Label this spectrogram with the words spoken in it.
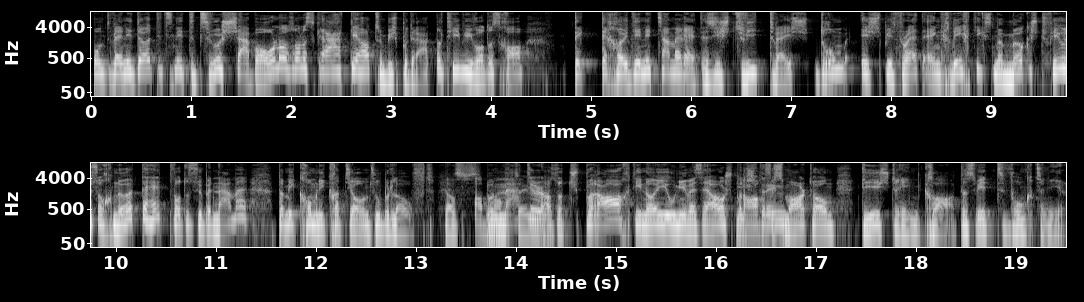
Und wenn ich dort jetzt nicht dazwischen auch noch so ein Gerät habe, zum Beispiel der Apple TV, wo das kann, dann, dann können die nicht zusammen reden. Es ist zu weit, weisst. Darum ist es bei Thread eigentlich wichtig, dass man möglichst viel so Knoten hat, die das übernehmen, damit Kommunikation sauber läuft. Das Aber Matter, Sinn. also die Sprache, die neue Universalsprache Ist für. Smart Home, die ist drin. Klar, das wird funktionieren.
